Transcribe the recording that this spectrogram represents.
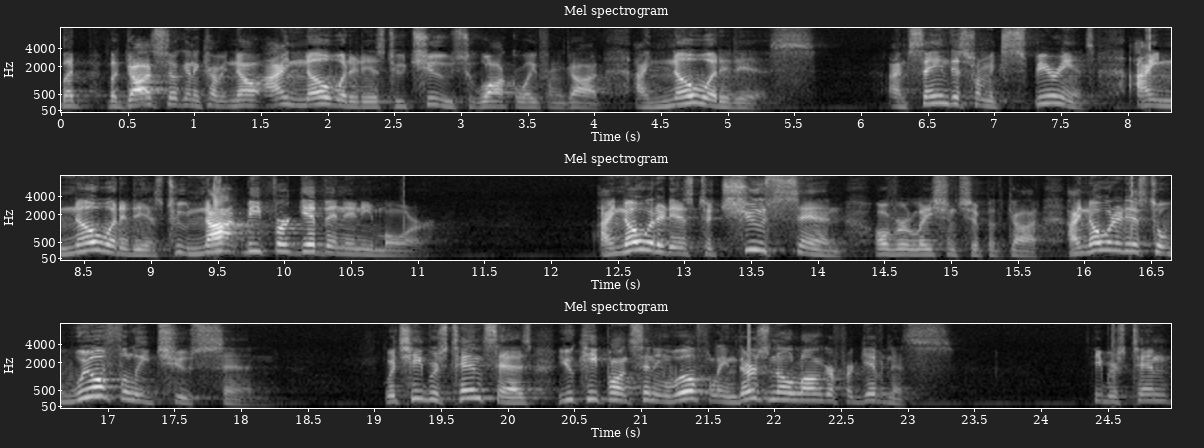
but but God's still going to cover." No, I know what it is to choose to walk away from God. I know what it is. I'm saying this from experience. I know what it is to not be forgiven anymore. I know what it is to choose sin over relationship with God. I know what it is to willfully choose sin, which Hebrews 10 says you keep on sinning willfully and there's no longer forgiveness. Hebrews 10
